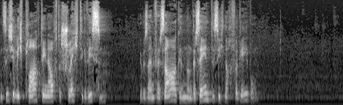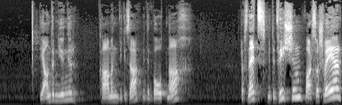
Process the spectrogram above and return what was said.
und sicherlich plagte ihn auch das schlechte Gewissen über sein Versagen und er sehnte sich nach Vergebung. Die anderen Jünger kamen, wie gesagt, mit dem Boot nach. Das Netz mit den Fischen war so schwer,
